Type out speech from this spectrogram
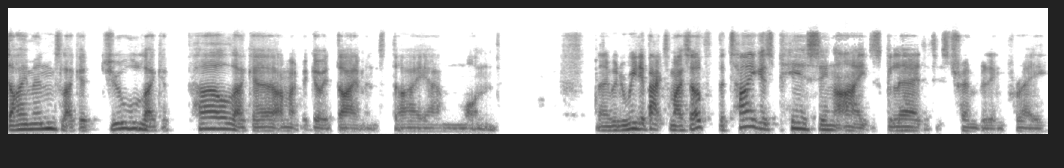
diamond, like a jewel, like a pearl, like a, I might go with diamond, diamond. Then I would read it back to myself. The tiger's piercing eyes glared at its trembling prey.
